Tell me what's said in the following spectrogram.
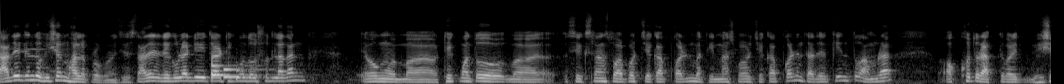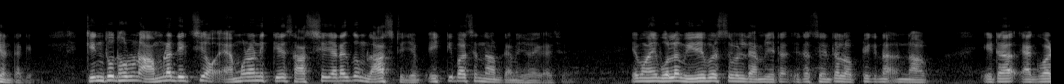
তাদের কিন্তু ভীষণ ভালো প্রোগনোসিস তাদের রেগুলার যদি তারা ঠিকমতো ওষুধ লাগান এবং ঠিকমতো সিক্স মান্থস পর পর চেক আপ করেন বা তিন মাস পর চেক আপ করেন, তাদের কিন্তু আমরা অক্ষত রাখতে পারি ভিশনটাকে কিন্তু ধরুন আমরা দেখছি এমন অনেক কেস আসছে যারা একদম লাস্ট স্টেজে এইট্টি পার্সেন্ট নার্ভ ড্যামেজ হয়ে গেছে। এবং আমি বললাম ইরিভার্সেবল ড্যামেজ এটা এটা সেন্ট্রাল অপটিক নার্ভ এটা একবার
